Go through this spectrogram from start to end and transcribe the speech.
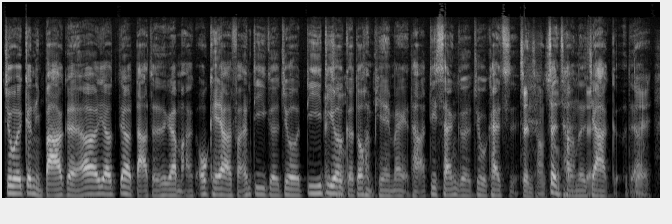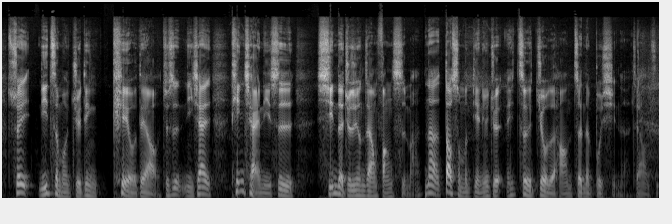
就会跟你八个，然后要要打折是干嘛？OK 啊，反正第一个就第一、第二个都很便宜卖给他，第三个就开始正常正常的价格。对，所以你怎么决定 kill 掉？就是你现在听起来你是新的，就是用这样方式嘛？那到什么点你就觉得哎，这个旧的好像真的不行了，这样子。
